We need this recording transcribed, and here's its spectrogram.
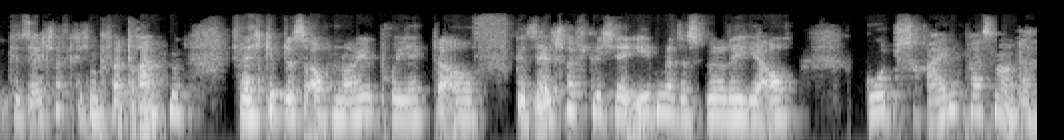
gesellschaftlichen Quadranten. Vielleicht gibt es auch neue Projekte auf gesellschaftlicher Ebene. Das würde hier auch gut reinpassen. Und da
